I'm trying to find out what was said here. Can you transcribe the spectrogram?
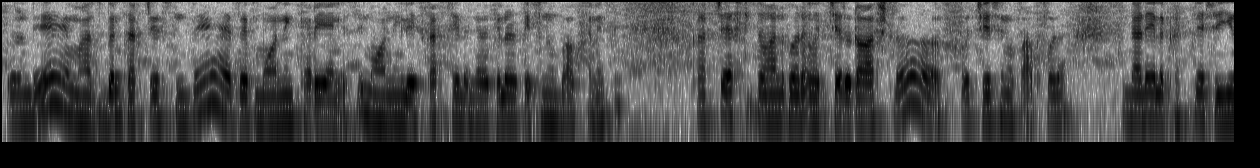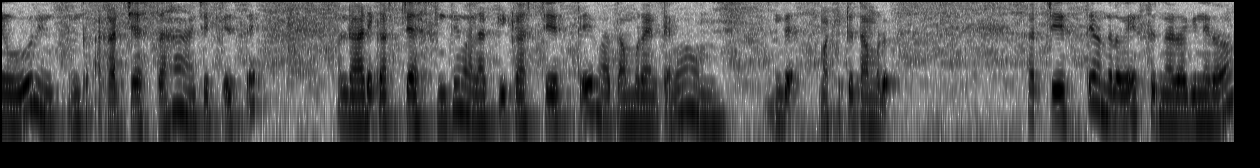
చూడండి మా హస్బెండ్ కట్ చేస్తుంటే రేపు మార్నింగ్ కర్రీ అనేసి మార్నింగ్ లేసి కట్ చేయలేం కదా పిల్లల టిఫిన్ బాక్స్ అనేసి కట్ చేస్తుంటే వాళ్ళు కూడా వచ్చారు. లాస్ట్లో వచ్చేసి మా పాప కూడా డాడీ ఇలా కట్ చేసి నువ్వు నేను ఇంకా కట్ చేస్తా అని చెప్పేస్తే వాళ్ళ డాడీ కట్ చేస్తుంది మా లక్కీ కట్ చేస్తే మా తమ్ముడు అంటేమో అదే మా కిట్టు తమ్ముడు. కట్ చేస్తే అందులో వేస్తున్నాడు ఆ గిన్నెలో.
